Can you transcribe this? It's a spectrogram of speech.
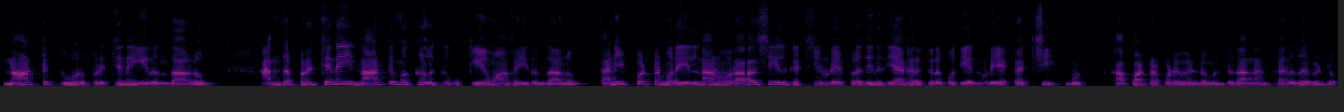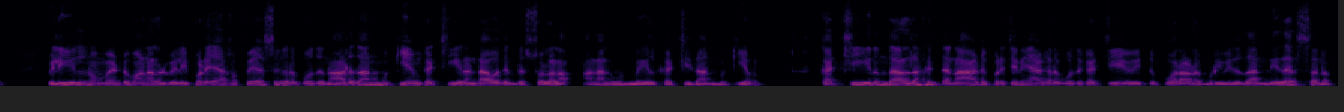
நாட்டுக்கு ஒரு பிரச்சனை இருந்தாலும் அந்த பிரச்சனை நாட்டு மக்களுக்கு முக்கியமாக இருந்தாலும் தனிப்பட்ட முறையில் நான் ஒரு அரசியல் கட்சியினுடைய பிரதிநிதியாக இருக்கிற போது என்னுடைய கட்சி முன் காப்பாற்றப்பட வேண்டும் என்றுதான் நான் கருத வேண்டும். வெளியில் நாம் வேண்டுமானால் வெளிப்படையாக பேசுகிற போது நாடுதான் முக்கியம் கட்சி இரண்டாவது என்று சொல்லலாம். ஆனால் உண்மையில் கட்சி தான் முக்கியம். கட்சி இருந்தால்தான் இந்த நாடு பிரச்சனையாகிற போது கட்சியை வைத்து போராட முடியும். இதுதான் நிதர்சனம்.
